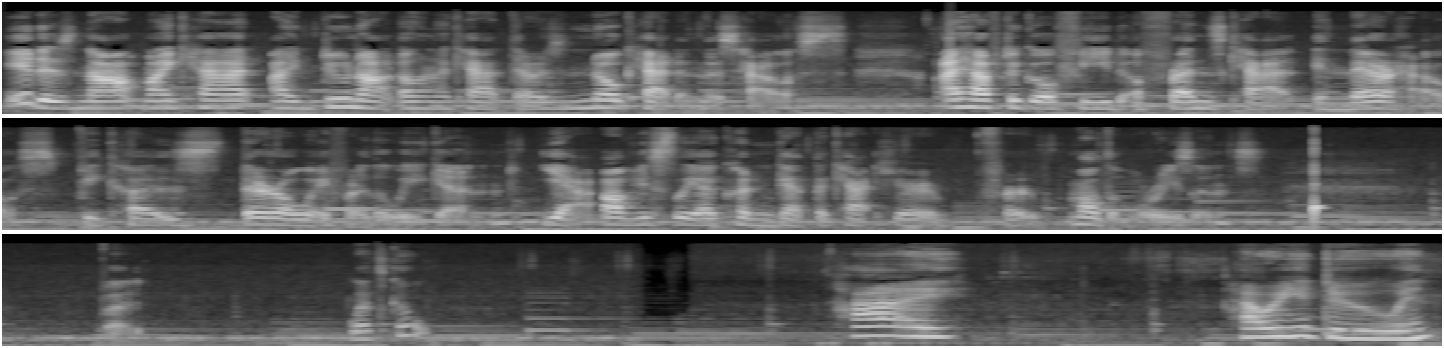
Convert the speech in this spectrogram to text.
It is not my cat. I do not own a cat. There is no cat in this house. I have to go feed a friend's cat in their house because they're away for the weekend. Yeah, obviously I couldn't get the cat here for multiple reasons. But let's go. Hi. How are you doing?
